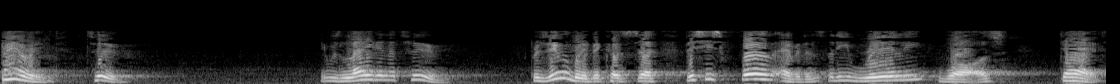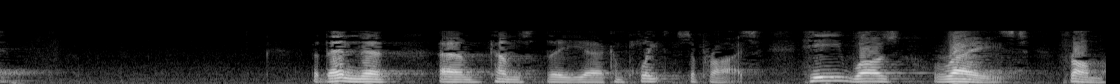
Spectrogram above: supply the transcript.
buried too. He was laid in a tomb. Presumably because uh, this is firm evidence that he really was dead. But then uh, um, comes the uh, complete surprise. He was raised from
